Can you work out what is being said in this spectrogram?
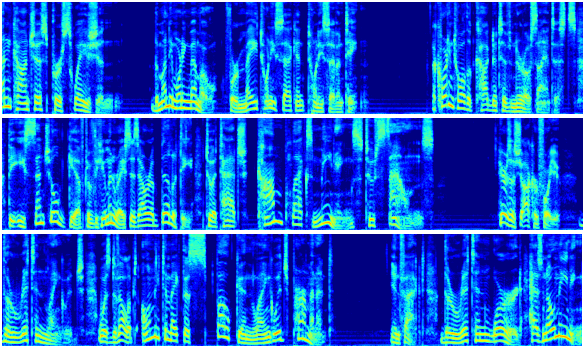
Unconscious Persuasion, the Monday Morning Memo for May 22nd, 2017. According to all the cognitive neuroscientists, the essential gift of the human race is our ability to attach complex meanings to sounds. Here's a shocker for you. The written language was developed only to make the spoken language permanent. In fact, the written word has no meaning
